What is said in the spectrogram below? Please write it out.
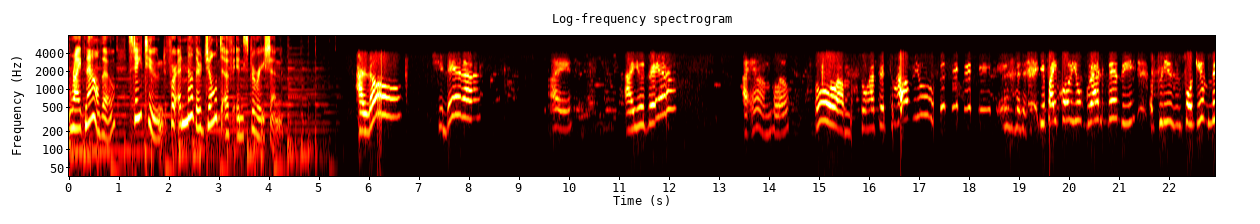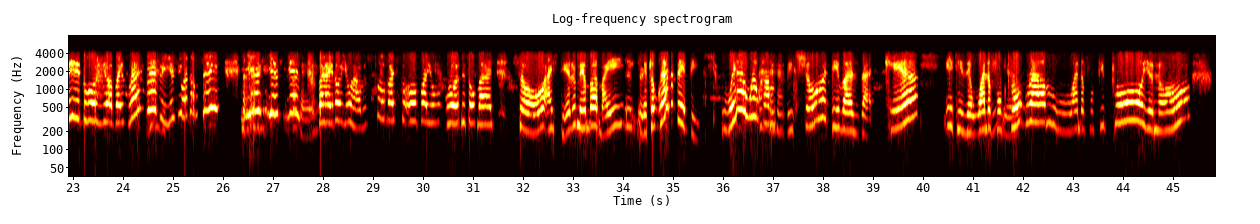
Right now, though, stay tuned for another jolt of inspiration. Hello, Shidera. Hi, Are you there? I am. Hello. Oh, I'm so happy to have you. if I call you grandbaby, please forgive me because you are my grandbaby. You see what I'm saying? Yes, yes, yes. Okay. But I know you have so much to offer. You've grown so much. So I still remember my little grandbaby. Well, welcome to this show, Divas That Care. It is a wonderful program, wonderful people, you know,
